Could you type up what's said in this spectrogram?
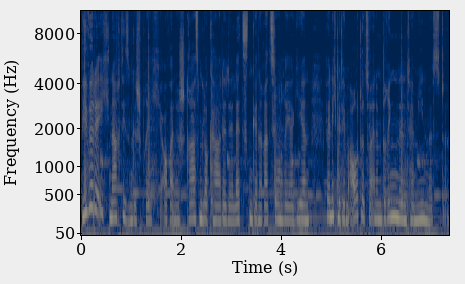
Wie würde ich nach diesem Gespräch auf eine Straßenblockade der letzten Generation reagieren, wenn ich mit dem Auto zu einem dringenden Termin müsste?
